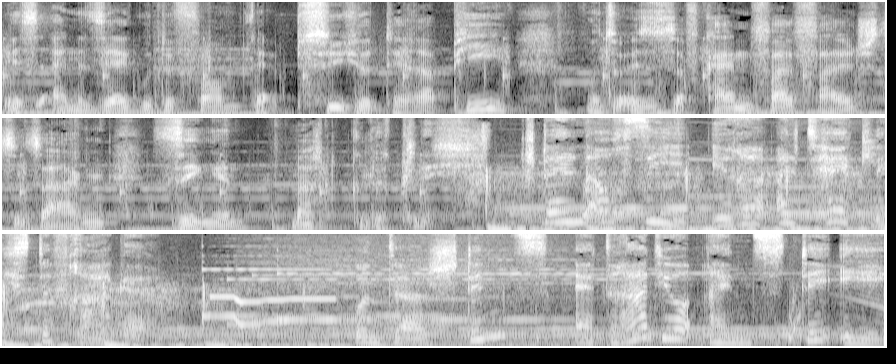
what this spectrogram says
ist eine sehr gute Form der Psychotherapie und so ist es auf keinen Fall falsch zu sagen, singen macht glücklich. Stellen auch Sie Ihre alltäglichste Frage unter stimmtz.radio1.de.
